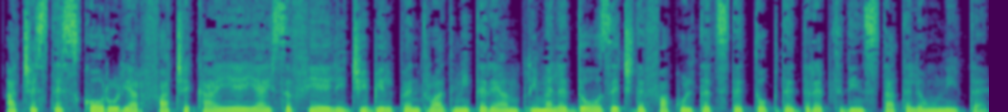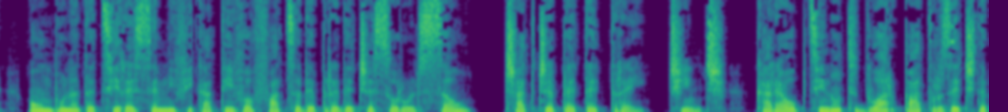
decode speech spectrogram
Aceste scoruri ar face ca AI să fie eligibil pentru admiterea în primele 20 de facultăți de top de drept din Statele Unite, o îmbunătățire semnificativă față de predecesorul său, ChatGPT 3, 5, care a obținut doar 40%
